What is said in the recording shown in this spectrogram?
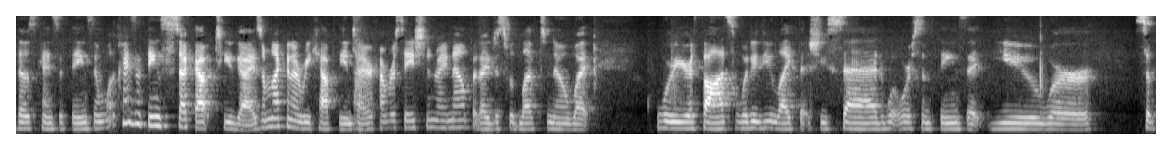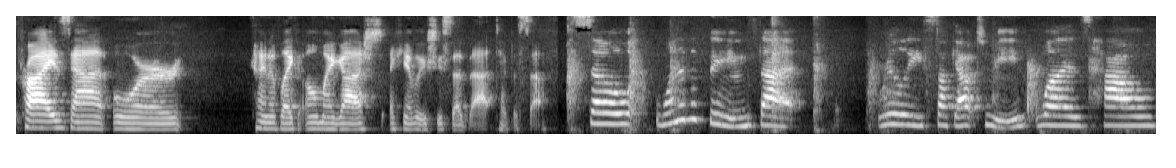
those kinds of things, and what kinds of things stuck out to you guys. I'm not going to recap the entire conversation right now, but I just would love to know what were your thoughts? What did you like that she said? What were some things that you were surprised at or kind of like, oh my gosh, I can't believe she said that type of stuff? So, one of the things that really stuck out to me was how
